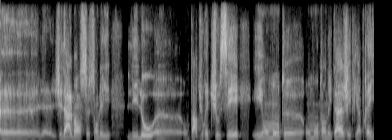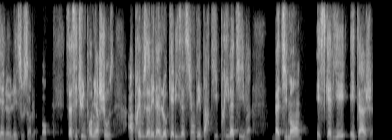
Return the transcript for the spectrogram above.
généralement, ce sont les, lots, on part du rez-de-chaussée et on monte, on monte en étage et puis après, il y a les sous-sols. Bon, ça, c'est une première chose. Après, vous avez la localisation des parties privatives bâtiment, escalier, étage.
